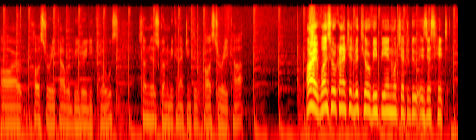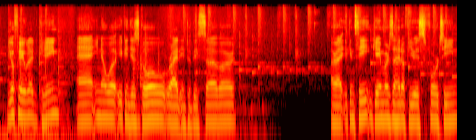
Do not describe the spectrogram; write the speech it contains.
or Costa Rica would be really close. So I'm just to be connecting to Costa Rica. Alright once you're connected with your VPN what you have to do is just hit your favorite game. And you know what? You can just go right into the server Alright, you can see gamers ahead of you is 14.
